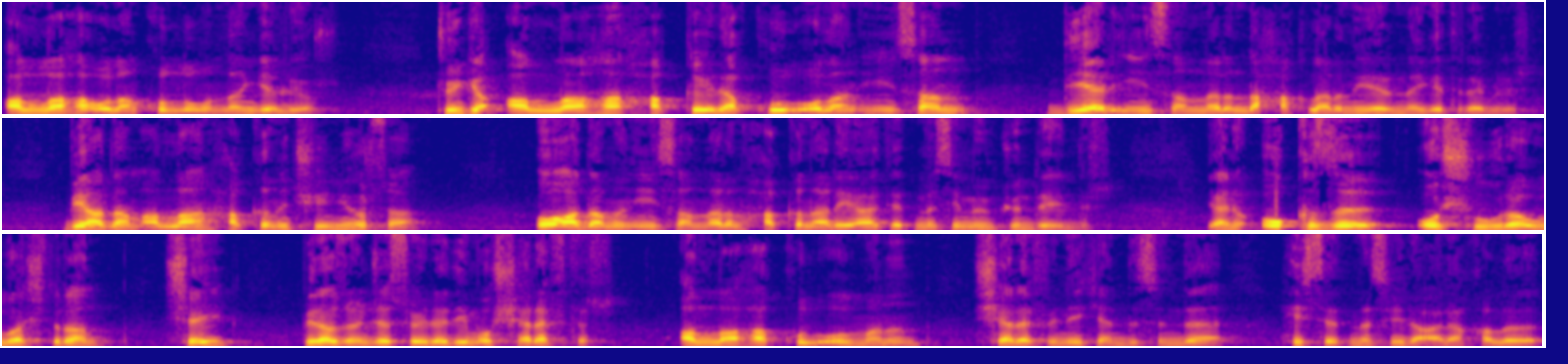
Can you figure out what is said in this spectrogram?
Allah'a olan kulluğundan geliyor. Çünkü Allah'a hakkıyla kul olan insan diğer insanların da haklarını yerine getirebilir. Bir adam Allah'ın hakkını çiğniyorsa o adamın insanların hakkına riayet etmesi mümkün değildir. Yani o kızı o şuura ulaştıran şey biraz önce söylediğim o şereftir. Allah'a kul olmanın şerefini kendisinde hissetmesiyle alakalı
